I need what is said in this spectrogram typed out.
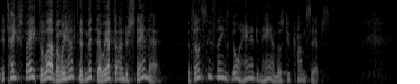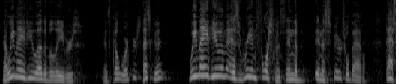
It takes faith to love, and we have to admit that. We have to understand that. That those two things go hand in hand, those two concepts. Now, we may view other believers as co-workers. That's good. We may view them as reinforcements in, the, in a spiritual battle. That's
